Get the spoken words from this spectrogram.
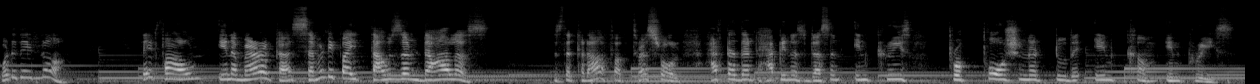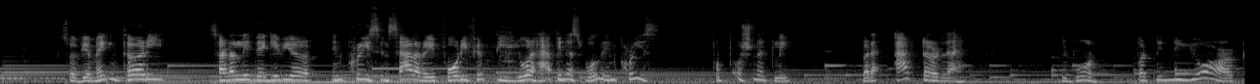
What do they know? They found in America $75,000 is the cutoff of threshold. After that, happiness doesn't increase proportionate to the income increase. So if you're making 30, suddenly they give you an increase in salary 40, 50, your happiness will increase proportionately, but after that, it won't. But in New York,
